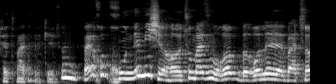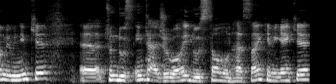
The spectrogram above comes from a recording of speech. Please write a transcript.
خدمت که. چون ولی خب خونده میشه ها چون بعضی موقع به قول بچه ها می‌بینیم که چون دوست این تجربه های دوستامون هستن که میگن که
